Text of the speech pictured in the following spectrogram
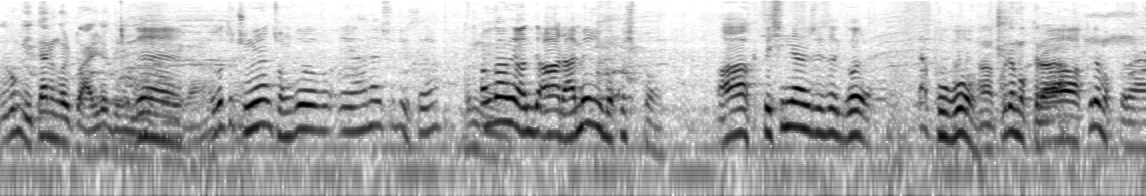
이런 게 있다는 걸 또 알려드리는 네. 거니까. 이것도 중요한 정보의 하나일 수도 있어요. 그럼요. 관광에 왔는데 아 라면이 먹고 싶어. 아 그때 신의 한 수에서 이걸 딱 보고 아, 끓여 먹더라. 아 끓여 먹더라.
